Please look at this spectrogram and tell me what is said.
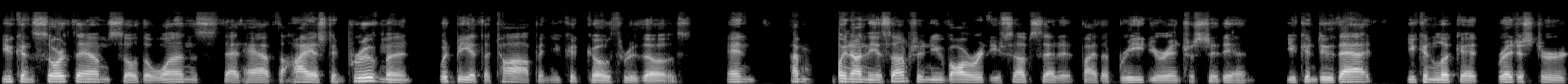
you can sort them so the ones that have the highest improvement would be at the top and you could go through those. And I'm going on the assumption you've already subset it by the breed you're interested in. You can do that. You can look at registered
